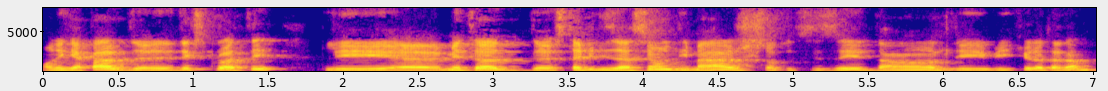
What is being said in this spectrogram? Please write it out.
on est capable d'exploiter les euh, méthodes de stabilisation d'image qui sont utilisées dans les véhicules autonomes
